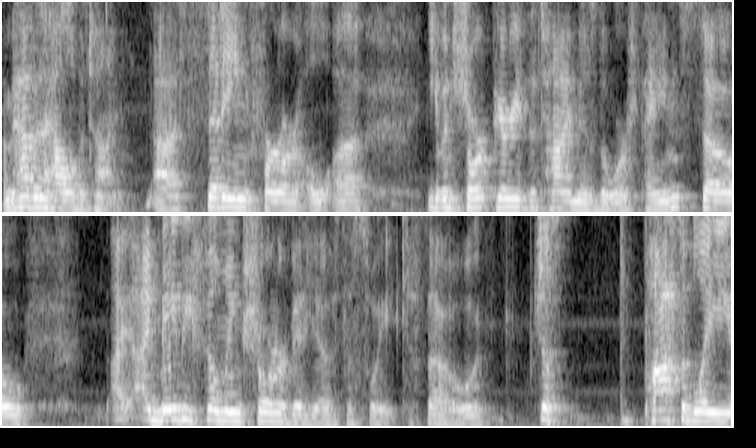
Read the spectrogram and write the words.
I'm having a hell of a time. Uh, sitting for uh, even short periods of time is the worst pain. So I, I may be filming shorter videos this week. So just possibly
